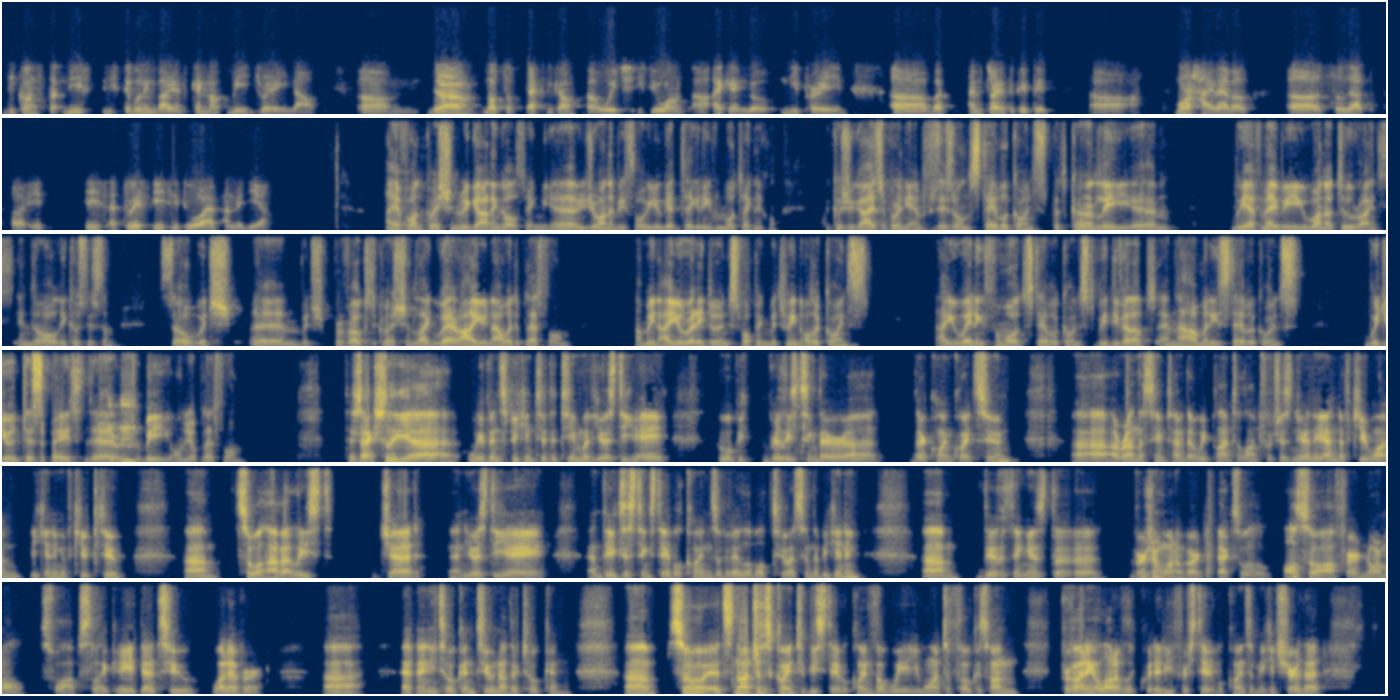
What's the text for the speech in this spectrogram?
the constant, the, the, stable invariant cannot be drained out. Um, there are lots of technical, uh, which if you want, uh, I can go deeper in, uh, but I'm trying to keep it uh, more high level uh, so that it is at least easy to have an idea. I have one question regarding the whole thing, uh, Joanna, before you get taken even more technical, because you guys are putting the emphasis on stable coins, but currently um, we have maybe one or two, right, in the whole ecosystem. So which um, which provokes the question, like, where are you now with the platform? I mean, are you already doing swapping between other coins? Are you waiting for more stable coins to be developed? And how many stable coins would you anticipate there to be on your platform? There's actually uh, we've been speaking to the team with USDA, who will be releasing their uh, their coin quite soon, uh, around the same time that we plan to launch, which is near the end of Q1, beginning of Q2. Um, so we'll have at least DJED and USDA and the existing stable coins available to us in the beginning. Um, the other thing is the version one of our DEX will also offer normal swaps like ADA to whatever, uh, and any token to another token. Um, so it's not just going to be stablecoin, but we want to focus on providing a lot of liquidity for stablecoins and making sure that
